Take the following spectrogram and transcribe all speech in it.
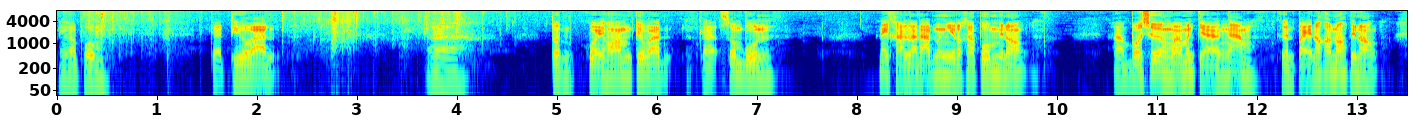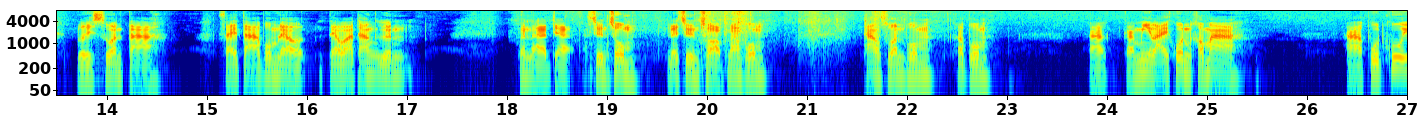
นี่ครับผมก็ถือว่าอ่าต้นกล้วยหอมถือว่าก็สมบูรณ์ในขันระดับหนึงอยู่หรอกครับผมพี่น้องอบ่เชื่องว่ามันจะง่ามเกินไปเนาะครับเนาะพี่น้องโดยส่วนตาสายตาผมแล้ว แต่ว่าทางอื่นเพิ่นอาจจะชื่นชมและชื่นชอบนะครับผมทางสวนผมครับผม อ่าก็มีหลายคนเข้ามาอ่าพูดคุย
